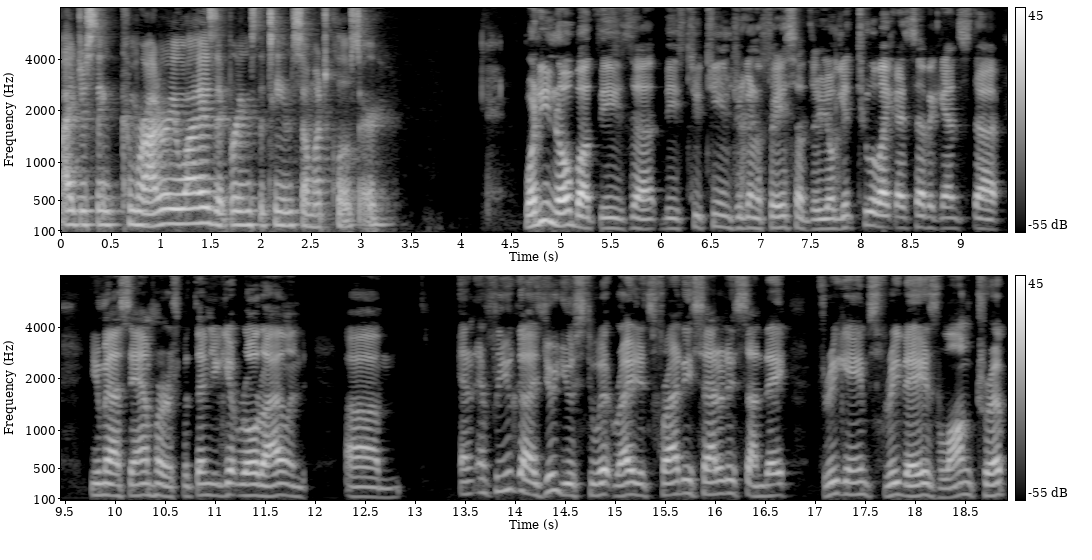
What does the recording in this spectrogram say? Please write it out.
I just think camaraderie wise, it brings the team so much closer. What do you know about these uh, these two teams you're going to face up there? You'll get two, like I said, against uh, UMass Amherst, but then you get Rhode Island. Um, and, and for you guys, you're used to it, right? It's Friday, Saturday, Sunday, three games, three days, long trip.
